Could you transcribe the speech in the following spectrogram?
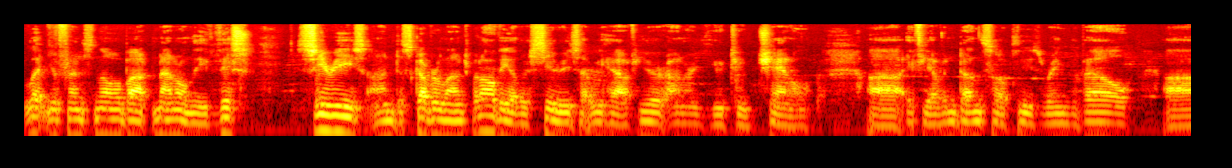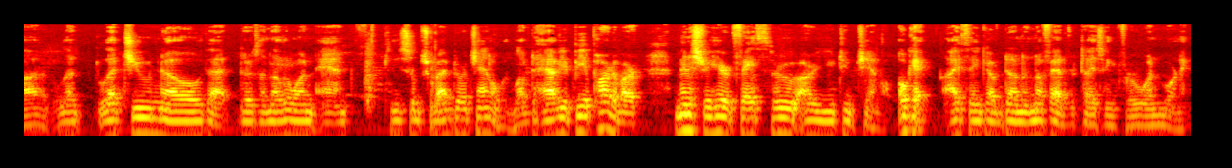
Let your friends know about not only this series on Discover Lounge, but all the other series that we have here on our YouTube channel. Uh, if you haven't done so, please ring the bell. Uh, let let you know that there's another one, and please subscribe to our channel. We'd love to have you be a part of our ministry here at Faith through our YouTube channel. Okay, I think I've done enough advertising for one morning.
